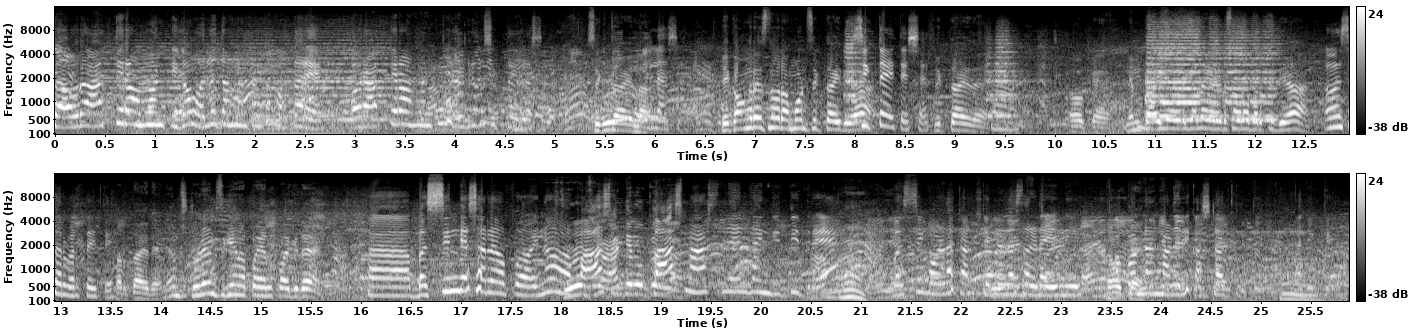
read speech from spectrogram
ಸೊ ಅವ್ರು ಹಾಕ್ತಿರೋ ಅಮೌಂಟ್ ಈಗ ಹೊಲದ ಅಮೌಂಟ್ ಅಂತ ಕೊಡ್ತಾರೆ. ಅವ್ರು ಹಾಕ್ತಿರೋ ಅಮೌಂಟ್ ಎಲ್ರಿಗೂ ಸಿಗ್ತಾ ಇಲ್ಲ ಸರ್. ಸಿಗ್ತಾ ಇಲ್ಲ. ಇಲ್ಲ ಸರ್. ಈ ಕಾಂಗ್ರೆಸ್ನವ್ರ ಅಮೌಂಟ್ ಸಿಗ್ತಾ ಇದೆಯಾ? ಸಿಗ್ತೈತೆ ಸರ್. ಸಿಗ್ತಾ ಇದೆ. ಓಕೆ. ನಿಮ್ಮ ತಾಯಿ ಅವರಿಗೆಲ್ಲ ಎರಡು ಸಾವಿರ ಬರ್ತಿದ್ಯಾ? ಹ್ಞೂ ಸರ್ ಬರ್ತೈತೆ. ಬರ್ತಾ ಇದೆ. ನಿಮ್ಮ ಸ್ಟೂಡೆಂಟ್ಸ್ಗೆ ಏನಪ್ಪ ಹೆಲ್ಪ್ ಆಗಿದೆ? ಆ, ಬಸ್ಸಿಂದೆ ಸರ್ ಏನೋ ಪಾಸ್ ಪಾಸ್ ಮಾಡಿಸ್ದಂಗೆ ಇದ್ದಿದ್ರೆ ಬಸ್ಸಿಗೆ ಓಡಕ್ ಆಗ್ತಿರ್ಲಿಲ್ಲ sir daily up and down ಮಾಡೋರಿಗೆ ಕಷ್ಟ ಆಗ್ತಿತ್ತು ಅದಕ್ಕೆ.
